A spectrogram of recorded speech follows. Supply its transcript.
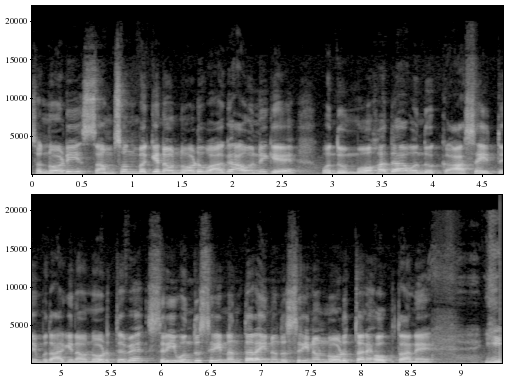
So ನೋಡಿ ಸಂಸೋನ್ ಬಗ್ಗೆ ನಾವು ನೋಡುವಾಗ ಅವನಿಗೆ ಒಂದು ಮೋಹದ ಒಂದು ಆಸೆ ಇತ್ತು ಎಂಬುದಾಗಿ ನಾವು ನೋಡ್ತೇವೆ ಸ್ತ್ರೀ ಒಂದು ಸ್ತ್ರೀ ನಂತರ ಇನ್ನೊಂದು ಸ್ತ್ರೀ ನಾವು ನೋಡುತ್ತಾನೆ ಹೋಗ್ತಾನೆ He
